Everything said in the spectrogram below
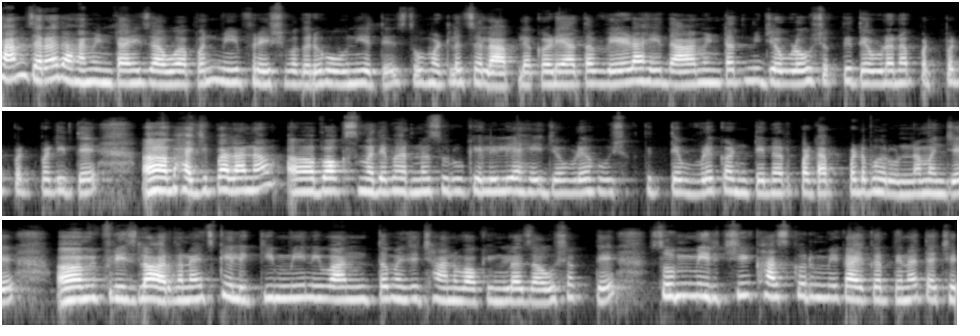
थांब जरा दहा मिनिटांनी जाऊ आपण. मी फ्रेश वगैरे होऊन येते. सो म्हटलं चला आपल्याकडे आता वेळ आहे. दहा मिनिटात मी जेवढं होऊ शकते तेवढं ना पटपट पटपट इथे भाजीपाला ना बॉक्समध्ये भरणं सुरू केलेली आहे. जेवढे होऊ शकते तेवढे कंटेनर पटापट भरून ना. म्हणजे मी फ्रीजला ऑर्गनाईज केली की मी निवांत म्हणजे छान वॉकिंगला जाऊ शकते. सो मिरची खास करून मी काय करते ना त्याचे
